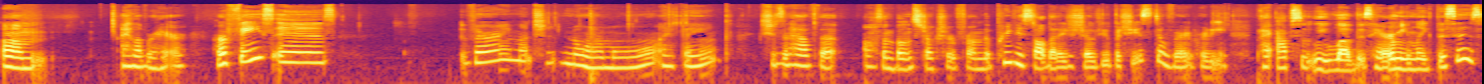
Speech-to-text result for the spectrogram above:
Um, I love her hair. Her face is very much normal, I think. She doesn't have the awesome bone structure from the previous doll that I just showed you, but she is still very pretty. But I absolutely love this hair. I mean, like this is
